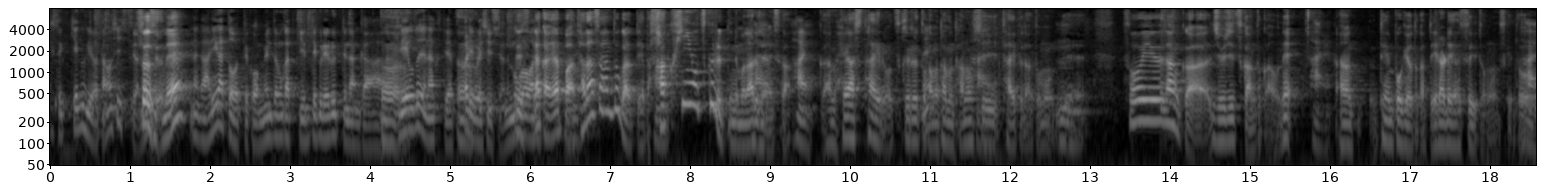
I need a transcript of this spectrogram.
接客業は楽しいですよね。そうですよね。なんかありがとうってこう面と向かって言ってくれるってなんかうん。綺麗事じゃなくてやっぱり嬉しいですよね、で僕はなんかやっぱ多田さんとかってやっぱ作品を作るっていうのもなるじゃないですか、はい。はい。あのヘアスタイルを作るとかも多分楽しいタイプだと思うんで、そういうなんか充実感とかをね、はい。あの店舗業とかって得られやすいと思うんですけど、はい。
